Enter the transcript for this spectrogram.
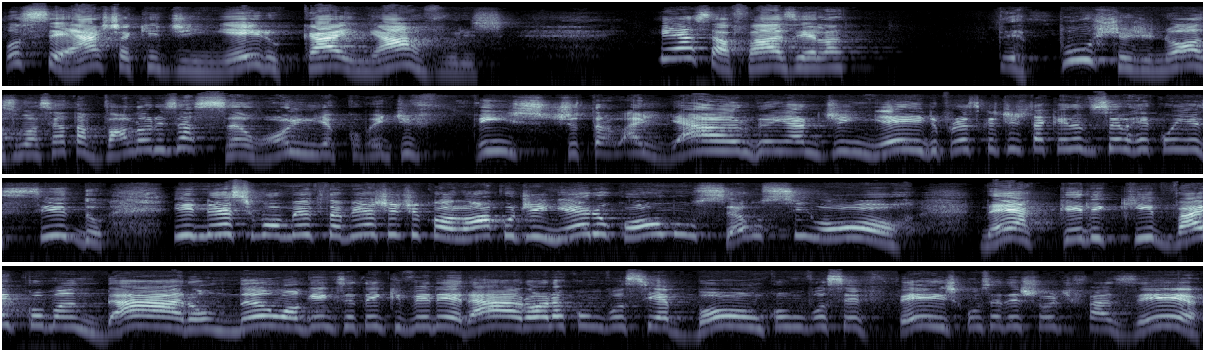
Você acha que dinheiro cai em árvores? E essa fase ela puxa de nós uma certa valorização. Olha como é difícil trabalhar, ganhar dinheiro, parece que a gente está querendo ser reconhecido. E nesse momento também a gente coloca o dinheiro como o seu senhor, né? Aquele que vai comandar ou não, alguém que você tem que venerar. Olha como você é bom, como você fez, como você deixou de fazer.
